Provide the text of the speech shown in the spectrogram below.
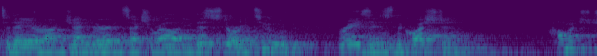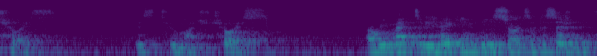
today around gender and sexuality, this story too raises the question how much choice is too much choice? Are we meant to be making these sorts of decisions?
